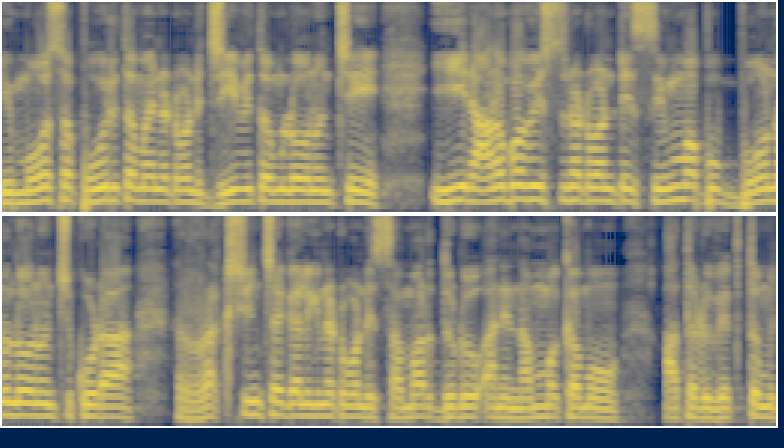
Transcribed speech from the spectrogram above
ఈ మోసపూరితమైనటువంటి జీవితంలో నుంచి ఈయన అనుభవిస్తున్నటువంటి సింహపు బోనులో నుంచి కూడా రక్షించగలిగినటువంటి సమర్థుడు అనే నమ్మకము అతడు వ్యక్తము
